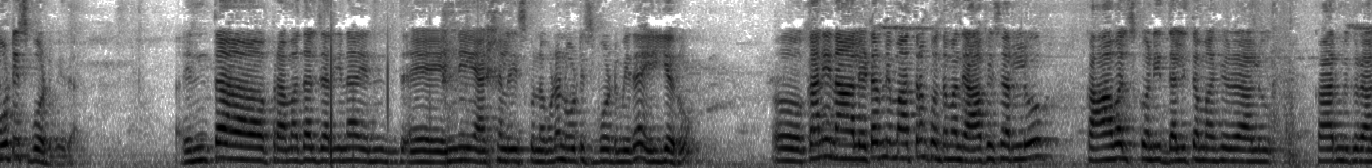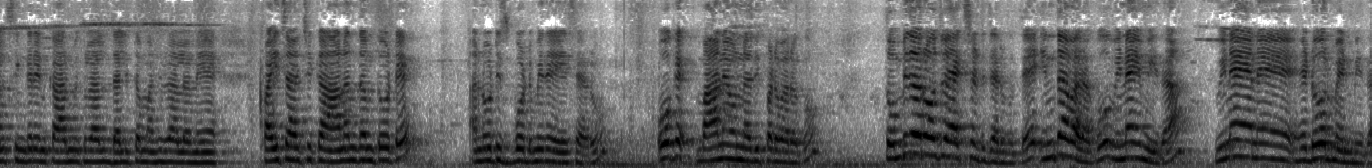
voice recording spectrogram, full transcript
నోటీస్ బోర్డు మీద. ఎంత ప్రమాదాలు జరిగినా ఎన్ని యాక్షన్లు తీసుకున్నా కూడా నోటీస్ బోర్డు మీద వెయ్యరు కానీ నా లెటర్ని మాత్రం కొంతమంది ఆఫీసర్లు కావలసుకొని దళిత మహిళలు కార్మికురాలు సింగరేణి కార్మికురాలు దళిత మహిళలు అనే పైచాచిక ఆనందంతో ఆ నోటీస్ బోర్డు మీద వేశారు. ఓకే బాగానే ఉన్నది ఇప్పటి వరకు తొమ్మిదో రోజు యాక్సిడెంట్ జరిగితే ఇంతవరకు వినయ్ మీద వినయ్ అనే హెడోర్మెన్ మీద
